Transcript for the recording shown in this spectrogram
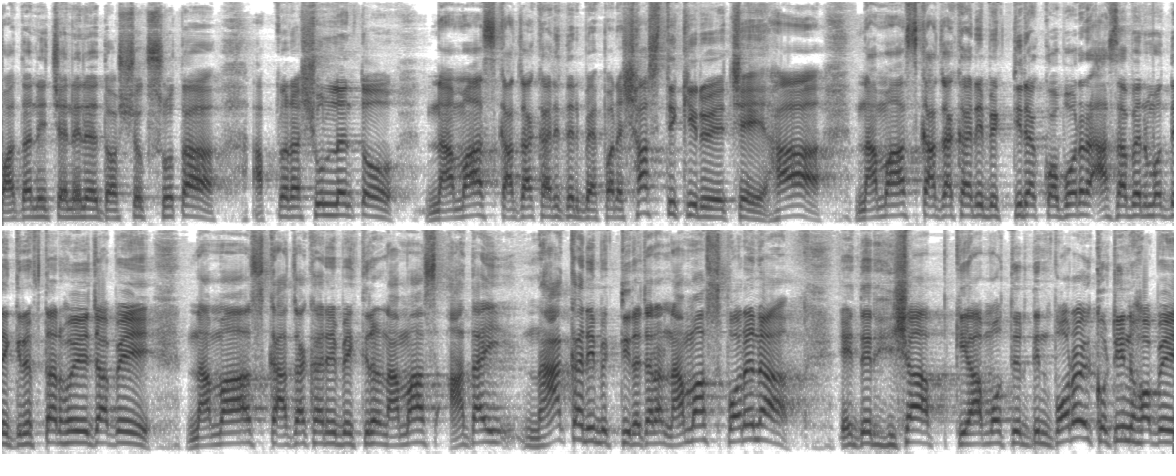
মাদানী চ্যানেলের দর্শক শ্রোতা, আপনারা শুনলেন তো, নামাজ কাজাকারীদের ব্যাপারে শাস্তি কি রয়েছে? হ্যাঁ নামাজ কাজাকারী ব্যক্তিরা কবরের আজাবের মধ্যে গ্রেফতার হয়ে যাবে। নামাজ কাজাকারী ব্যক্তিরা নামাজ আদায় নাকারী ব্যক্তিরা, যারা নামাজ পড়ে না, এদের হিসাব কিয়ামতের দিন বড়ই কঠিন হবে।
